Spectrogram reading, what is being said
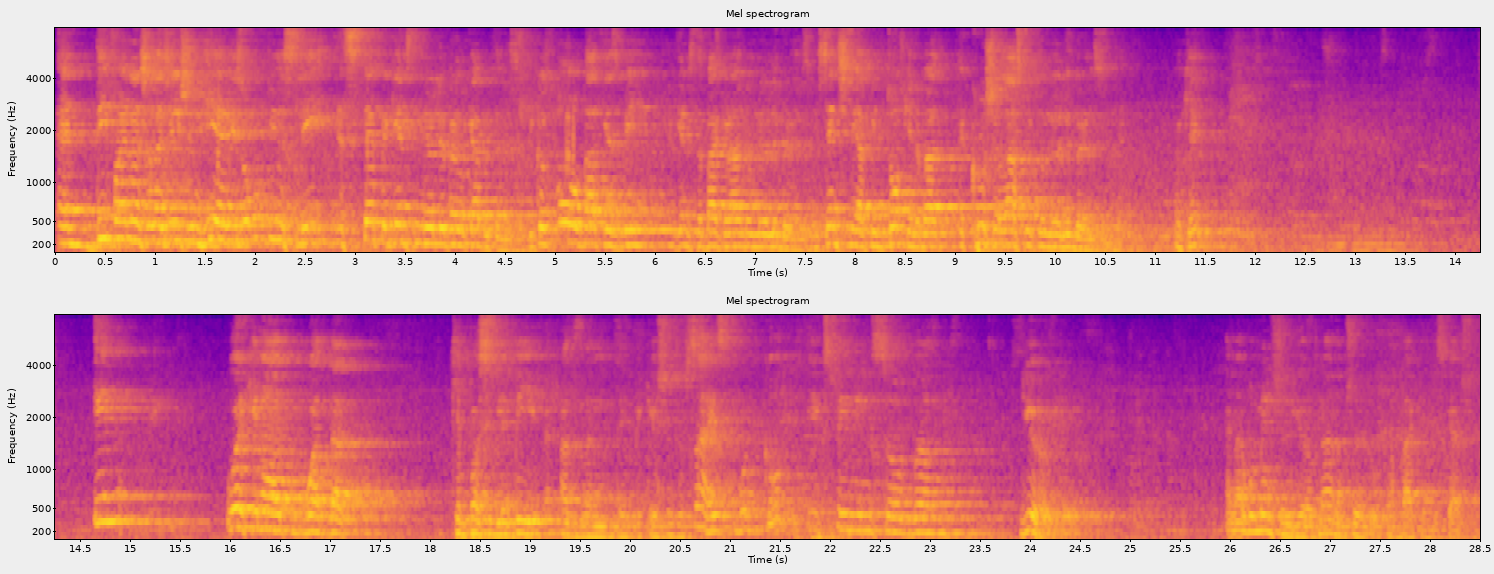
And definancialization here is obviously a step against neoliberal capitalism because all that has been against the background of neoliberalism. Essentially, I've been talking about a crucial aspect of neoliberalism. Okay? In working out what that can possibly be, other than the implications of size, we've got the experience of um, Europe. And I will mention Europe now, and I'm sure it will come back in discussion.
